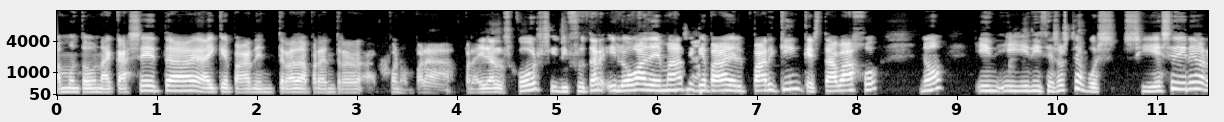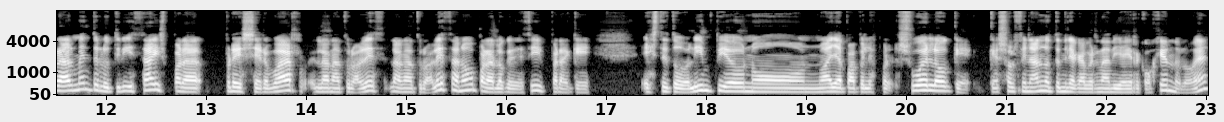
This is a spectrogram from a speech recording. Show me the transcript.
han montado una caseta, hay que pagar entrada para entrar, bueno, para, para ir a los Gorgs y disfrutar, y luego además hay que pagar el parking que está abajo, ¿no? Y, y dices, hostia, pues si ese dinero realmente lo utilizáis para preservar la naturaleza, la naturaleza, ¿no? Para lo que decís, para que esté todo limpio, no, no haya papeles por el suelo, que, que eso al final no tendría que haber nadie ahí recogiéndolo, ¿eh?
